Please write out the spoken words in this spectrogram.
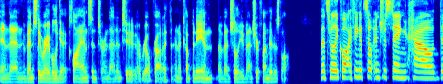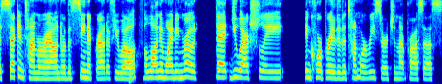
And then eventually we're able to get clients and turn that into a real product and a company and eventually venture funded as well. That's really cool. I think it's so interesting how the second time around, or the scenic route, if you will, a long and winding road, that you actually incorporated a ton more research in that process.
